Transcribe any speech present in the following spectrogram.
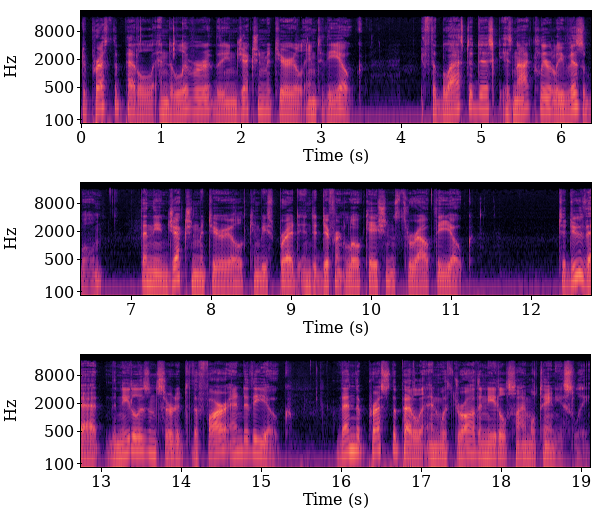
Depress the pedal and deliver the injection material into the yolk. If the blastodisc is not clearly visible, then the injection material can be spread into different locations throughout the yolk. To do that, the needle is inserted to the far end of the yolk. Then press the pedal and withdraw the needle simultaneously.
